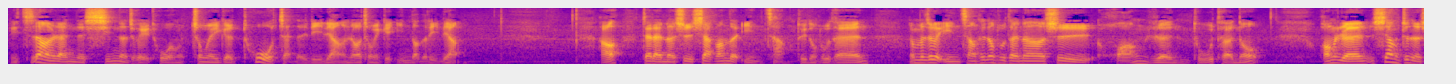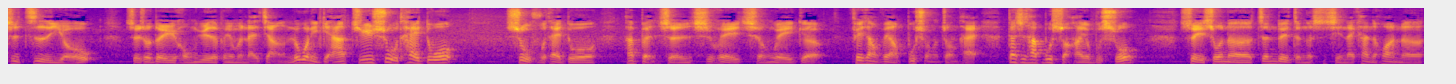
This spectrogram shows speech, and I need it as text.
你自然而然你的心呢就可以拓成为一个拓展的力量，然后成为一个引导的力量。好，再来呢是下方的隐藏推动图腾。那么这个隐藏推动图腾呢是黄人图腾哦，黄人象征的是自由。所以说，对于红月的朋友们来讲，如果你给他拘束太多、束缚太多，他本身是会成为一个非常非常不爽的状态。但是他不爽，他又不说。所以说呢，针对整个事情来看的话呢，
